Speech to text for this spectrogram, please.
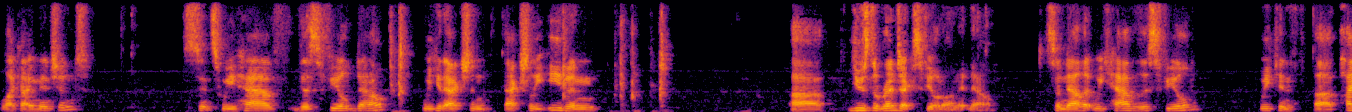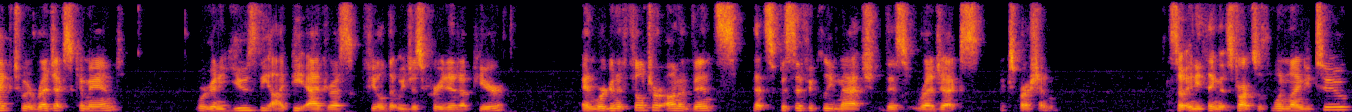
like I mentioned, since we have this field now, we can actually, actually even uh, use the regex field on it now. So now that we have this field, we can uh, pipe to a regex command. We're going to use the IP address field that we just created up here. And we're going to filter on events that specifically match this regex expression. So anything that starts with 192,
